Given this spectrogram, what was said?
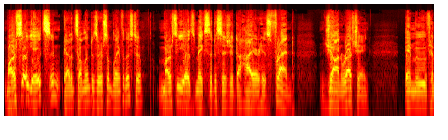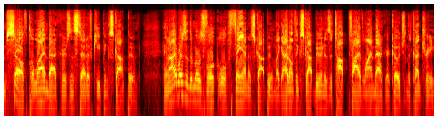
Marcel Yates and Kevin Sumlin deserve some blame for this too. Marcel Yates makes the decision to hire his friend, John Rushing, and move himself to linebackers instead of keeping Scott Boone. And I wasn't the most vocal fan of Scott Boone. Like I don't think Scott Boone is a top five linebacker coach in the country,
